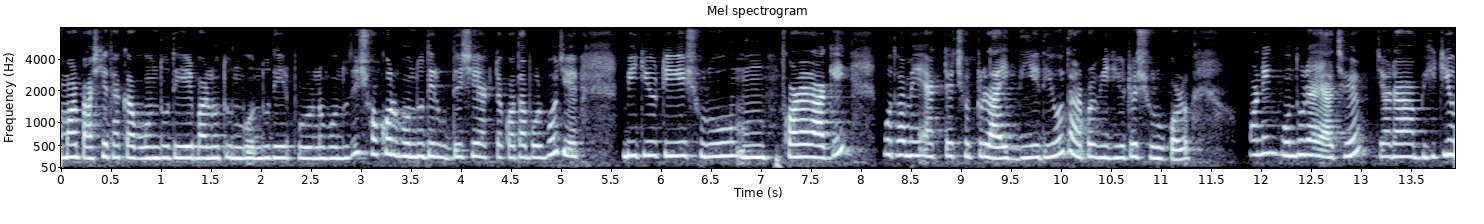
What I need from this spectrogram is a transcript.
আমার পাশে থাকা বন্ধুদের বা নতুন বন্ধুদের, পুরনো বন্ধুদের, সকল বন্ধুদের উদ্দেশ্যে একটা কথা বলব যে, ভিডিওটি শুরু করার আগে প্রথমে একটা ছোট্ট লাইক দিয়ে দিও, তারপর ভিডিওটা শুরু করো। অনেক বন্ধুরাই আছে যারা ভিডিও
